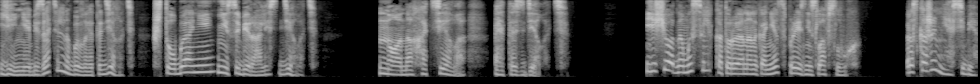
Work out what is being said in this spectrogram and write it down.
Ей не обязательно было это делать, что бы они ни собирались делать. Но она хотела это сделать. Еще одна мысль, которую она наконец произнесла вслух. Расскажи мне о себе.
